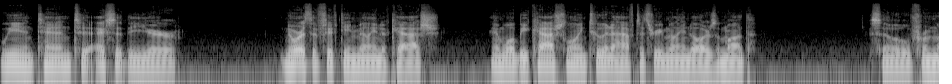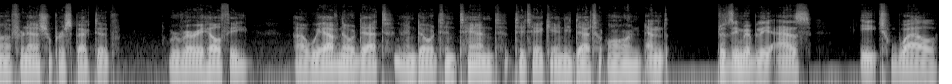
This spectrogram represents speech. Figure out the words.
we intend to exit the year north of 15 million of cash, and we'll be cash flowing two and a half to three million dollars a month. So, from a financial perspective, we're very healthy. Uh, we have no debt and don't intend to take any debt on. And presumably, as each well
